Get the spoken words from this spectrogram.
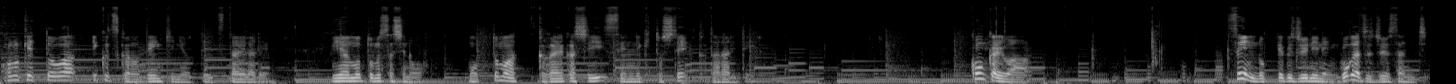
この決闘はいくつかの伝記によって伝えられ宮本武蔵の最も輝かしい戦歴として語られている。今回は1612年5月13日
